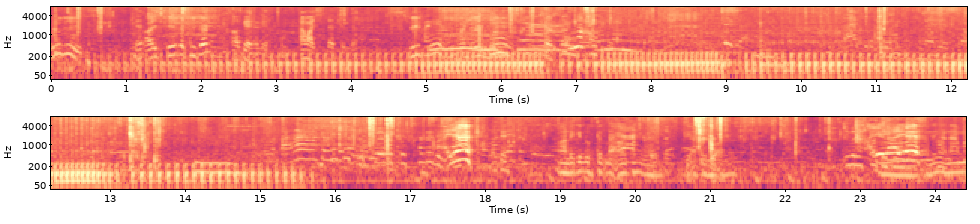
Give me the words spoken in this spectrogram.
गुरुजी I take a ticket okay okay how much that's it 300 Ayo. Mari kita duh tek Ayo ayo. Ini nama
